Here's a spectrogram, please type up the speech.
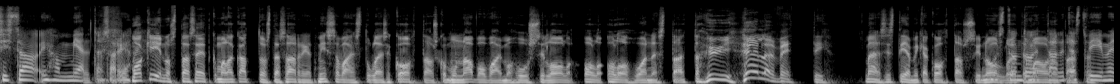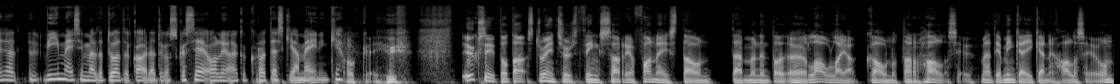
Siis se on ihan mieletön sarja. Mua kiinnostaa se, että kun mä alan katsoa sitä sarjaa, että missä vaiheessa tulee se kohtaus, kun mun avovaimo huusi silloin olo, olo, olohuoneesta, että hyi helvetti! Mä en siis tiedä, mikä kohtaus siinä on ollut. Musta tuntuu, mä että tämä oli tästä viimeiseltä, viimeisimmältä tuotokaudelta, koska se oli aika groteskia meininkiä. Okei, okay, hyh. Yksi tota Stranger Things-sarjan faneista on tämmöinen to, ö, laulaja Kaunotar Halsey. Mä en tiedä, minkä ikäinen Halsey on.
